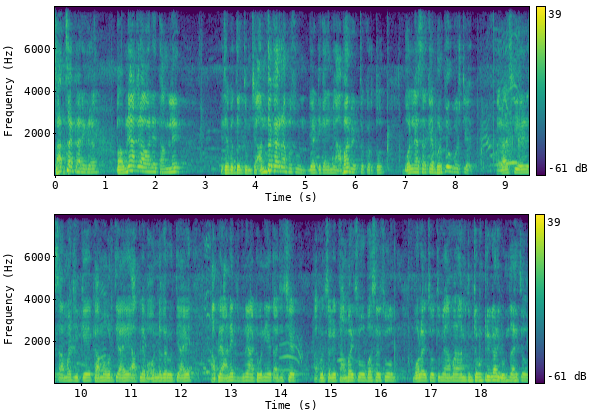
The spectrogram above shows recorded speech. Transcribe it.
सातचा कार्यक्रम. पावणे अकरा वाले थांबले. याच्याबद्दल तुमच्या अंतकरणापासून या ठिकाणी मी आभार व्यक्त करतो. बोलण्यासारख्या भरपूर गोष्टी आहेत. राजकीय आहे सामाजिक आहे कामावरती आहे आपल्या भावनगरवरती आहे. आपल्या अनेक जुन्या आठवणी आहेत अजित शेठ. आपण सगळे थांबायचो बसायचो बोलायचो. तुम्ही आम्हाला आम्ही तुमच्याकडून ट्री गार्ड घेऊन जायचो.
